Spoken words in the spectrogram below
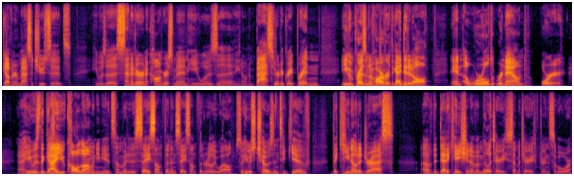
governor of Massachusetts, he was a senator and a congressman. He was, a, you know, an ambassador to Great Britain, even president of Harvard. The guy did it all, and a world-renowned orator. Uh, he was the guy you called on when you needed somebody to say something and say something really well. So he was chosen to give the keynote address of the dedication of a military cemetery during the Civil War.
